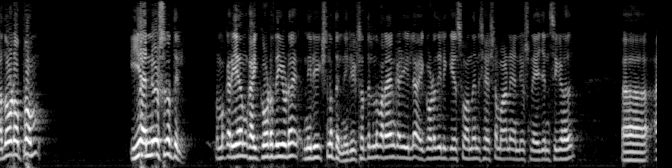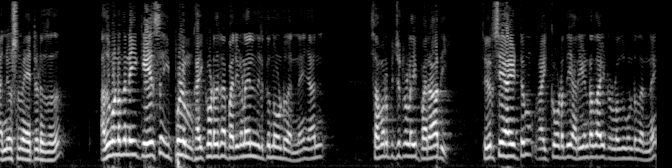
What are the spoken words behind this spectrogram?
അതോടൊപ്പം ഈ അന്വേഷണത്തിൽ നമുക്കറിയാം ഹൈക്കോടതിയുടെ നിരീക്ഷണത്തിൽ നിരീക്ഷണത്തിൽ എന്ന് പറയാൻ കഴിയില്ല ഹൈക്കോടതിയിൽ കേസ് വന്നതിന് ശേഷമാണ് അന്വേഷണ ഏജൻസികൾ അന്വേഷണം ഏറ്റെടുത്തത്. അതുകൊണ്ട് തന്നെ ഈ കേസ് ഇപ്പോഴും ഹൈക്കോടതിയുടെ പരിഗണനയിൽ നിൽക്കുന്നതുകൊണ്ട് തന്നെ ഞാൻ സമർപ്പിച്ചിട്ടുള്ള ഈ പരാതി തീർച്ചയായിട്ടും ഹൈക്കോടതി അറിയേണ്ടതായിട്ടുള്ളത് കൊണ്ട് തന്നെ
